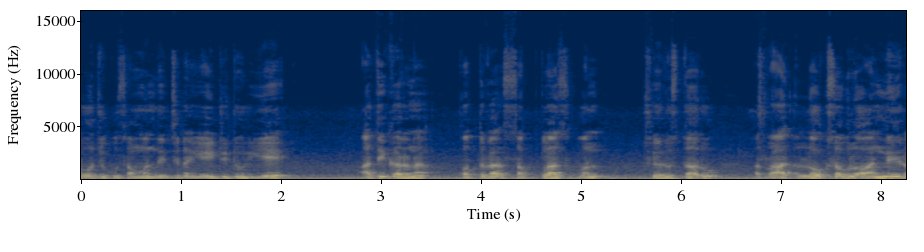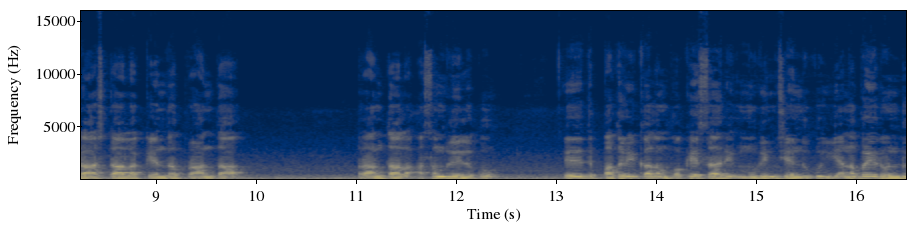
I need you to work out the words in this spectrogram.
రోజుకు సంబంధించిన ఎయిటీ టూ ఏ అధికరణ కొత్తగా సబ్ క్లాస్ వన్ చేరుస్తారు. రా లోక్సభలో అన్ని రాష్ట్రాల కేంద్ర ప్రాంత ప్రాంతాల అసెంబ్లీలకు ఏదైతే పదవీ కాలం ఒకేసారి ముగించేందుకు ఎనభై రెండు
